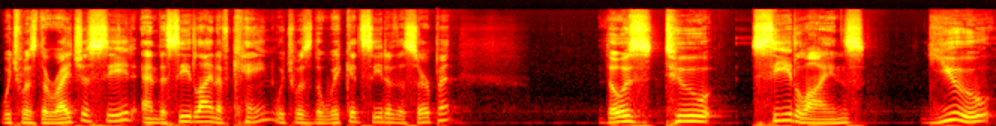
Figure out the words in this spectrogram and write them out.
which was the righteous seed, and the seed line of Cain, which was the wicked seed of the serpent. Those two seed lines, you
